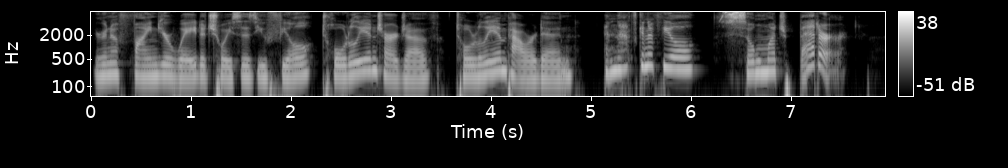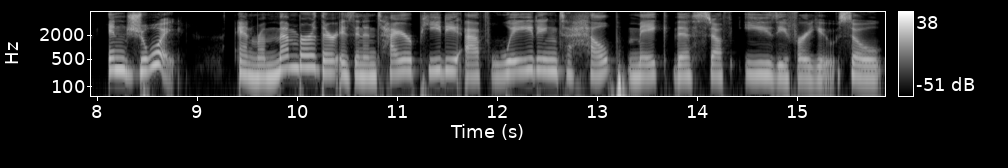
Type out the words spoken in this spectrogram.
You're going to find your way to choices you feel totally in charge of, totally empowered in, and that's going to feel so much better. Enjoy. And remember, there is an entire PDF waiting to help make this stuff easy for you. So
